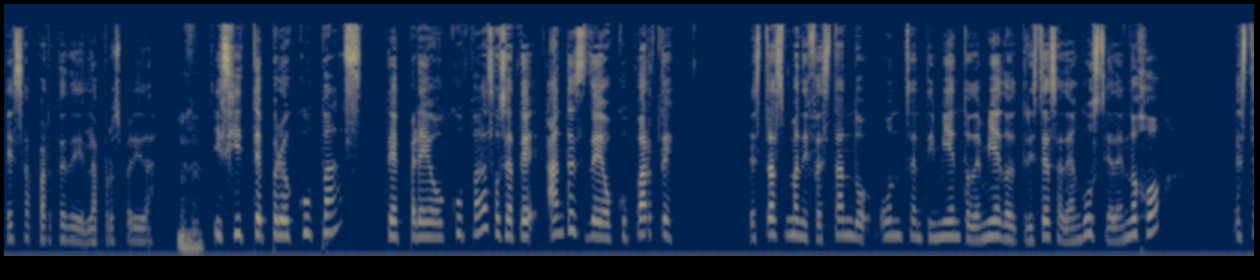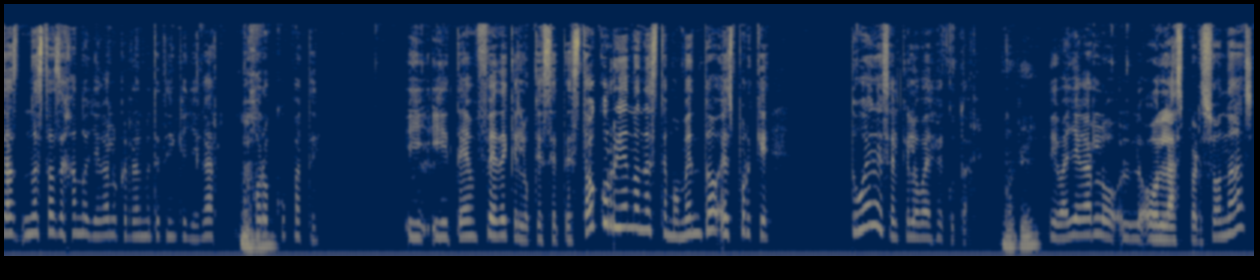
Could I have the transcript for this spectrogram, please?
esa parte de la prosperidad y si te preocupas, te preocupas, o sea, te antes de ocuparte estás manifestando un sentimiento de miedo, de tristeza, de angustia, de enojo, estás no estás dejando llegar lo que realmente tiene que llegar. Mejor ocúpate. Y, y ten fe de que lo que se te está ocurriendo en este momento es porque tú eres el que lo va a ejecutar. Y va a llegar lo, lo- o las personas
